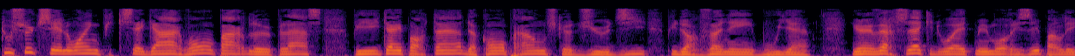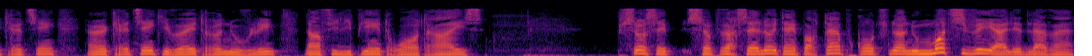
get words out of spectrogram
tous ceux qui s'éloignent puis qui s'égarent vont par leur place, puis il est important de comprendre ce que Dieu dit, puis de revenir bouillant. Il y a un verset qui doit être mémorisé par les chrétiens, un chrétien qui veut être renouvelé, dans Philippiens 3.13. Puis ça, ce verset-là est important pour continuer à nous motiver à aller de l'avant.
